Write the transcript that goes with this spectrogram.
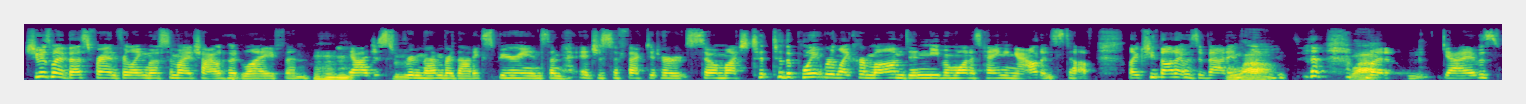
she was my best friend for like most of my childhood life, and mm-hmm. yeah, I just mm-hmm. remember that experience, and it just affected her so much to to the point where like her mom didn't even want us hanging out and stuff. Like she thought I was a bad oh, influence. Wow. wow. but um, yeah, it was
